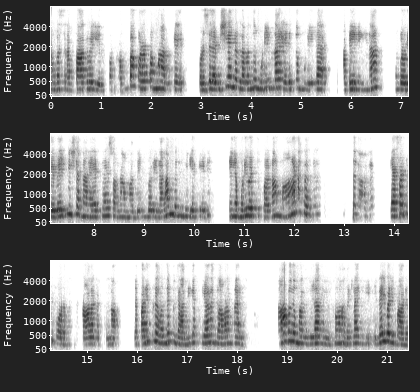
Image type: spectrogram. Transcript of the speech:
ரொம்ப சிறப்பாகவே இருக்கும். ரொம்ப குழப்பமா இருக்கு. ஒரு சில விஷயங்கள்ல வந்து முடிவுலாம் எடுக்க முடியல அப்படின்னீங்கன்னா உங்களுடைய வெல்விஷர் நான் ஏற்கனவே சொன்ன மாதிரி உங்களுடைய நலம் விரும்பிகளை கேட்டு நீங்க முடிவெடுத்துக் கொள்ளலாம். மாணவர்கள் கூடுதலாக எஃபர்ட் போடணும் இந்த காலகட்டம்லாம். இந்த படிப்புல வந்து கொஞ்சம் அதிகப்படியான கவனமா இருக்கும் ஞாபக மருந்துலாம் இருக்கும். அதுக்கெல்லாம் இறை வழிபாடு.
